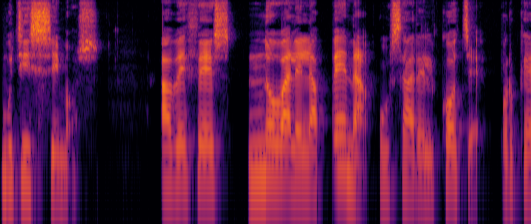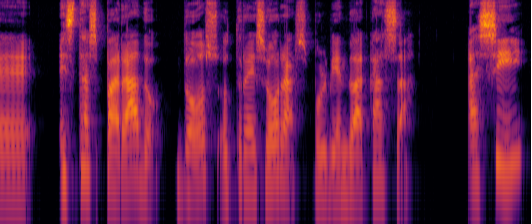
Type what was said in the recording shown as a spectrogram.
muchísimos. A veces no vale la pena usar el coche porque estás parado dos o tres horas volviendo a casa. Así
